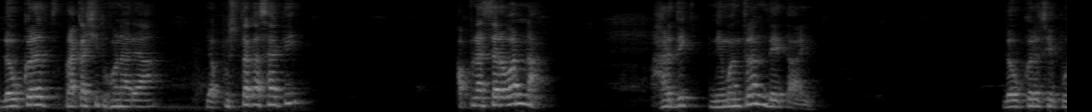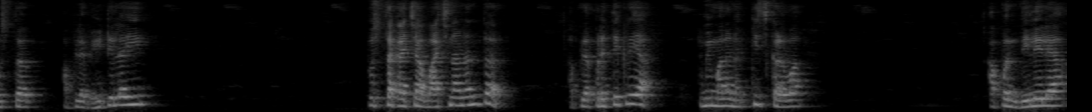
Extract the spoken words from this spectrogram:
लवकरच प्रकाशित होणाऱ्या या पुस्तकासाठी आपणा सर्वांना हार्दिक निमंत्रण देत आहे. लवकरच हे पुस्तक आपल्या भेटीला येईल. पुस्तकाच्या वाचनानंतर आपल्या प्रतिक्रिया तुम्ही मला नक्कीच कळवा. आपण दिलेल्या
